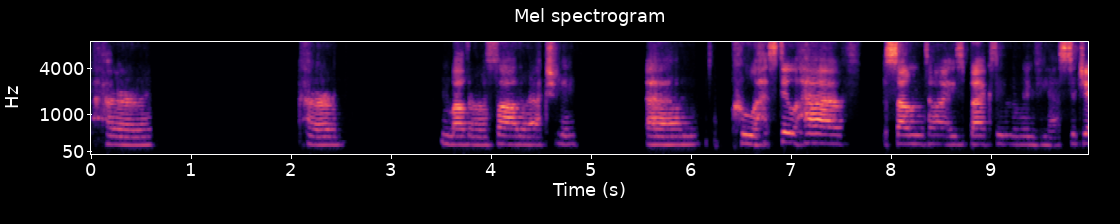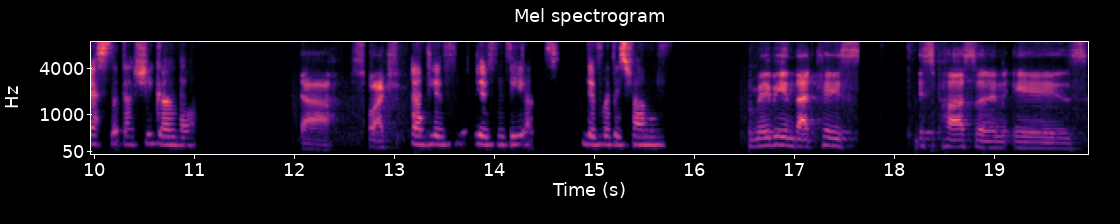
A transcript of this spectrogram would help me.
her her mother or father actually, um, who still have some ties back to Iruvia, suggested that she go there Yeah. So actually and live live with the live with his family. maybe in that case this person is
